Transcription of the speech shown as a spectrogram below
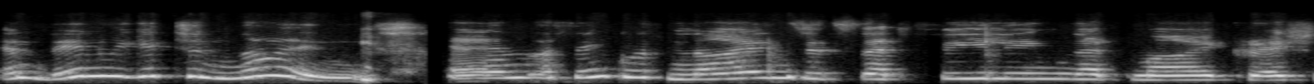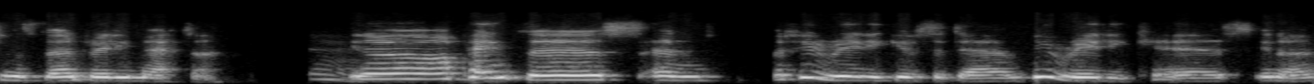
And then we get to nines. And I think with nines, it's that feeling that my creations don't really matter. Mm. You know, I'll paint this, and but who really gives a damn? Who really cares? You know,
